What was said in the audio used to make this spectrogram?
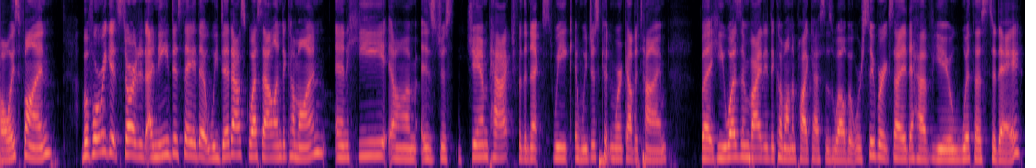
always fun. Before we get started, I need to say that we did ask Wes Allen to come on, and he um, is just jam packed for the next week, and we just couldn't work out a time. But he was invited to come on the podcast as well. But we're super excited to have you with us today.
